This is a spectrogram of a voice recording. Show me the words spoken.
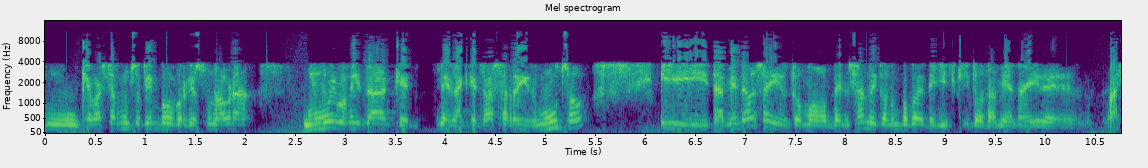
mm, que va a estar mucho tiempo porque es una obra muy bonita que de la que te vas a reír mucho y también te vas a ir como pensando y con un poco de pellizquito también ahí de, ay,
